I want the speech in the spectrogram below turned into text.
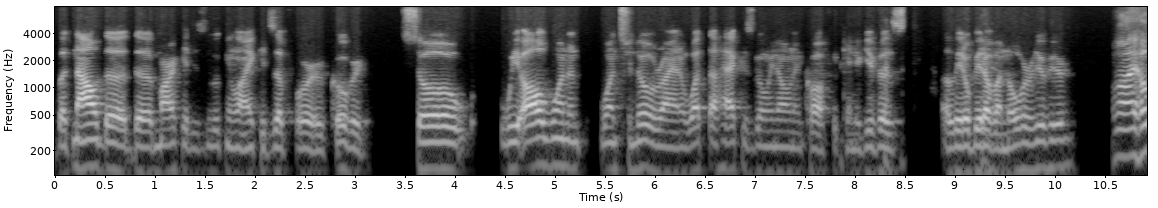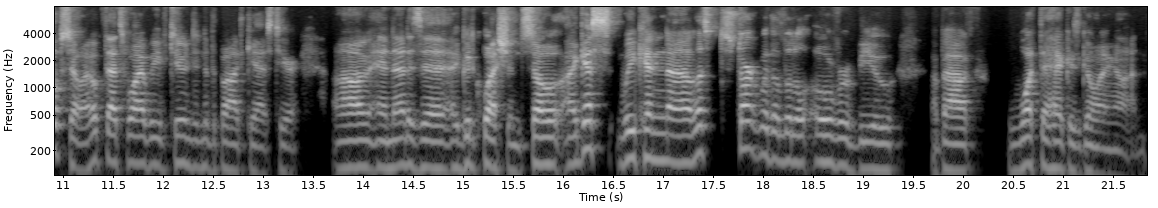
But now the the market is looking like it's up for recovery. So we all want to want to know, Ryan, what the heck is going on in coffee? Can you give us a little bit of an overview here? Well, I hope so. I hope that's why we've tuned into the podcast here. Um, and that is a, a, good question. So I guess we can uh, let's start with a little overview about what the heck is going on.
